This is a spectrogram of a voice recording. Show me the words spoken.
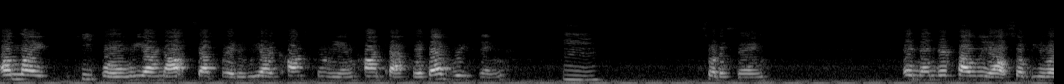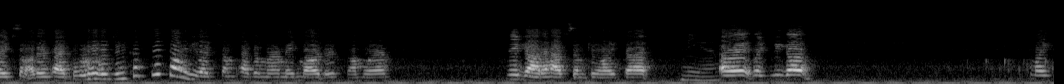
Unlike people, we are not separated. We are constantly in contact with everything Mm. Sort of thing. And then there'd probably also be like some other type of religion, because there's gotta be like some type of mermaid martyr somewhere. They gotta have something like that. Yeah. Alright, like we got. Like.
